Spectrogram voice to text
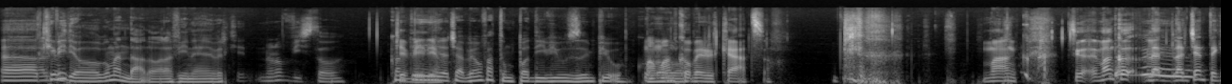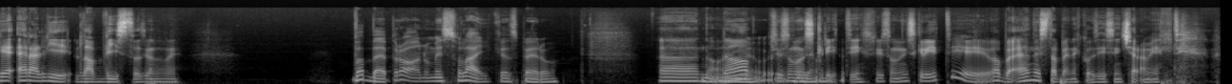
Eh, Ma chi- il video com'è andato alla fine? Perché non ho visto. Quanti- video? Cioè, abbiamo fatto un po' di views in più. Ma Quello- manco per il cazzo. Manco. Manco la, la gente che era lì l'ha visto, secondo me. Vabbè, però hanno messo like, spero. Eh, No, no, nemmeno si sono vediamo. iscritti, si sono iscritti e vabbè, ne sta bene così, sinceramente.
